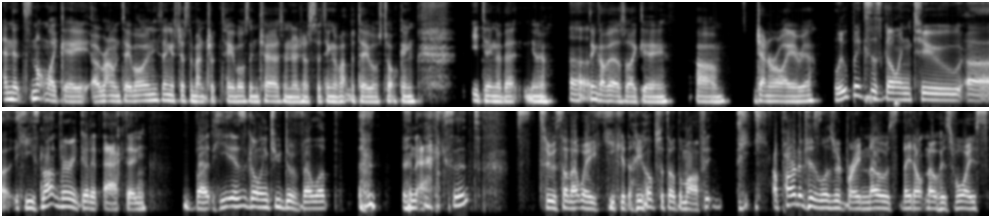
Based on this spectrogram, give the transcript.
and it's not like a, a round table or anything. It's just a bunch of tables and chairs, and they're just sitting about the tables talking, eating a bit. You know, Uh, think of it as like a um, general area. Lupix is going to. Uh, he's not very good at acting, but he is going to develop an accent to so that way he could. He hopes to throw them off. He- he- a part of his lizard brain knows they don't know his voice,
